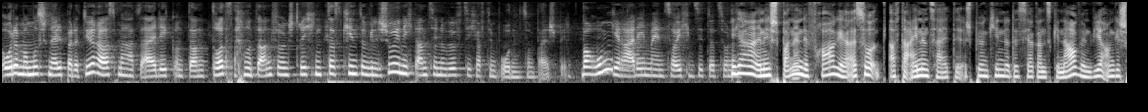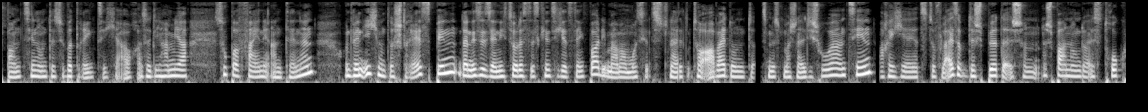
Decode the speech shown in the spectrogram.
oder man muss schnell bei der Tür raus, man hat es eilig und dann trotz unter Anführungsstrichen das Kind und will die Schuhe nicht anziehen und wirft sich auf den Boden zum Beispiel. Warum gerade immer in solchen Situationen? Ja, eine spannende Frage. Also auf der einen Seite spüren Kinder das ja ganz genau, wenn wir angespannt sind und das überträgt sich ja auch. Also die haben ja super feine Antennen und wenn ich unter Stress bin, dann ist es ja nicht so, dass das Kind sich jetzt denkt, boah, die Mama muss jetzt schnell zur Arbeit und jetzt müssen wir schnell die Schuhe anziehen. Mache ich ja jetzt zu Fleiß, aber das spürt, da ist schon Spannung, da ist Druck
